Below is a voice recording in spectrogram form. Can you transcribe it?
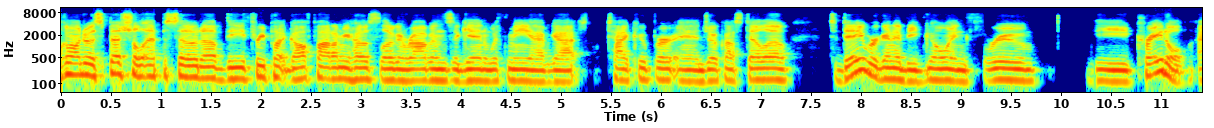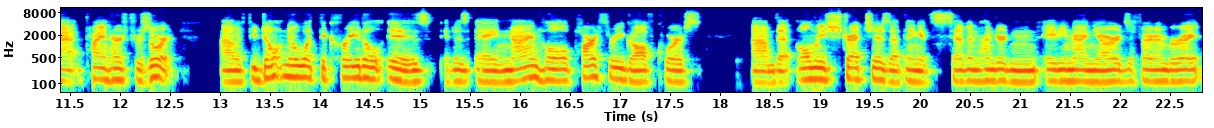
Welcome on to a special episode of the Three Putt Golf Pod. I'm your host, Logan Robbins. Again, with me, I've got Ty Cooper and Joe Costello. Today, we're going to be going through the Cradle at Pinehurst Resort. Um, if you don't know what the Cradle is, it is a nine hole par three golf course um, that only stretches, I think it's 789 yards, if I remember right.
